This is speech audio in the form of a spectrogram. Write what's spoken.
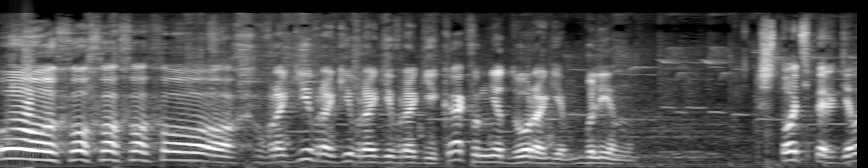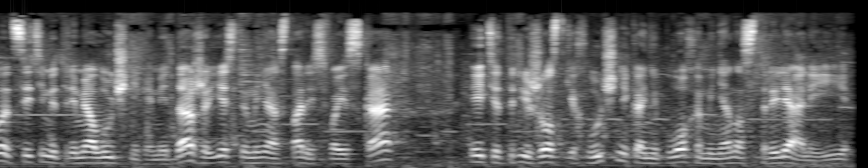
Ох, ох, ох, ох, ох. Враги, враги, враги, враги. Как вы мне дороги, блин. Что теперь делать с этими тремя лучниками? Даже если у меня остались войска, эти три жестких лучника неплохо меня настреляли. И,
